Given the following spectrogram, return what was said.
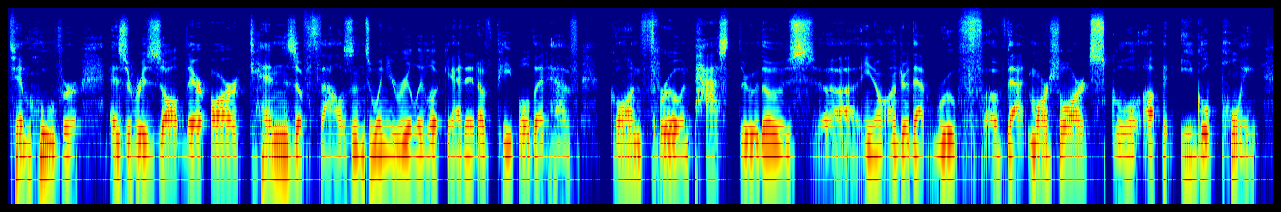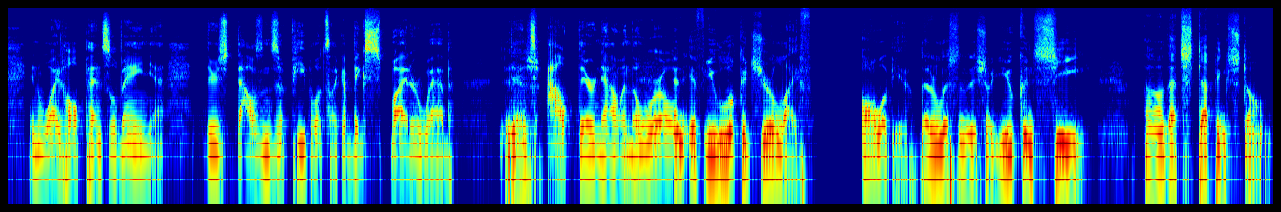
Tim Hoover. As a result, there are tens of thousands when you really look at it of people that have gone through and passed through those, uh, you know, under that roof of that martial arts school up at Eagle Point in Whitehall, Pennsylvania. There's thousands of people. It's like a big spider web that's is. out there now in the world. And if you look at your life, all of you that are listening to the show, you can see uh, that stepping stone.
